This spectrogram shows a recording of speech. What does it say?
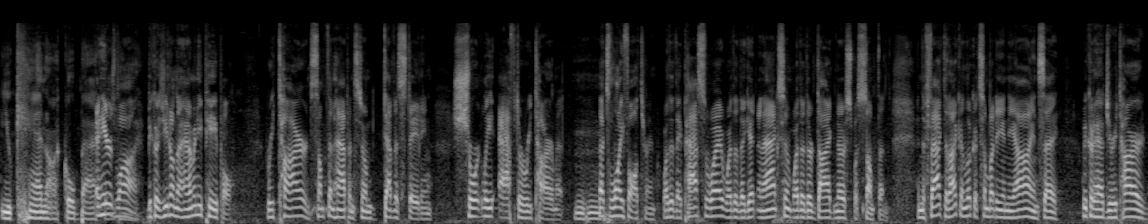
you cannot go back. And here's in time. why because you don't know how many people retire and something happens to them devastating shortly after retirement. Mm-hmm. That's life altering. Whether they pass away, whether they get in an accident, whether they're diagnosed with something. And the fact that I can look at somebody in the eye and say, we could have had you retired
